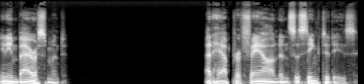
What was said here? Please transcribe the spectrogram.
in embarrassment at how profound and succinct it is.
